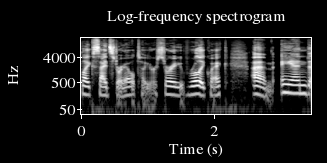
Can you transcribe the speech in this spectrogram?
like side story. I will tell you her story really quick. Um, and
